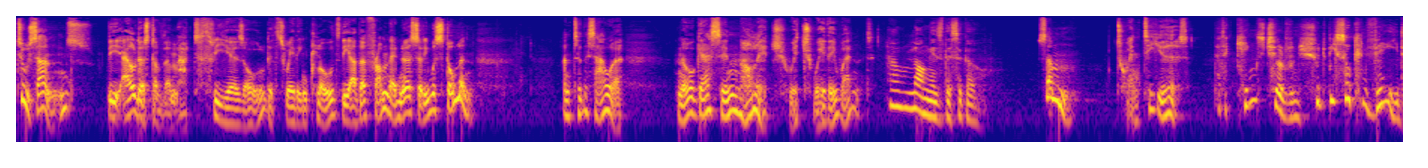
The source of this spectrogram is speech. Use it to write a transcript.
two sons. The eldest of them, at three years old, with swathing clothes, the other from their nursery was stolen. And to this hour, no guess in knowledge which way they went. How long is this ago? Some twenty years. That a king's children should be so conveyed,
